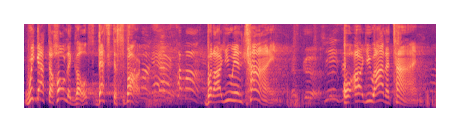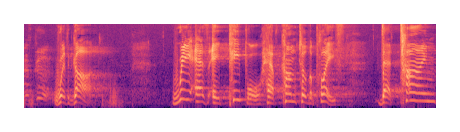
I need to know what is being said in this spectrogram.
We got the Holy Ghost, that's the spark. Come on, sir. Come on. But are you in time? That's good. Or are you out of time that's good. with God? We as a people have come to the place that time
